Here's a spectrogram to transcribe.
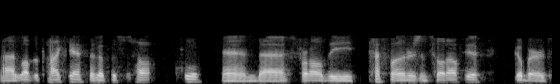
I love the podcast. I hope this is helpful. And uh, for all the Tesla owners in Philadelphia, go birds.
